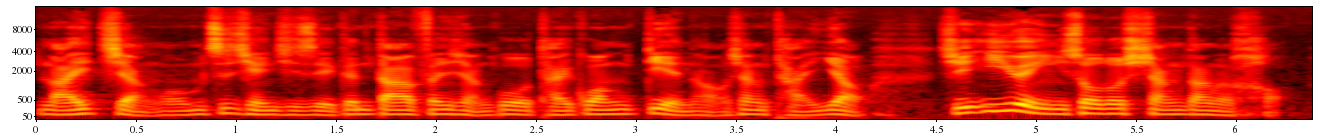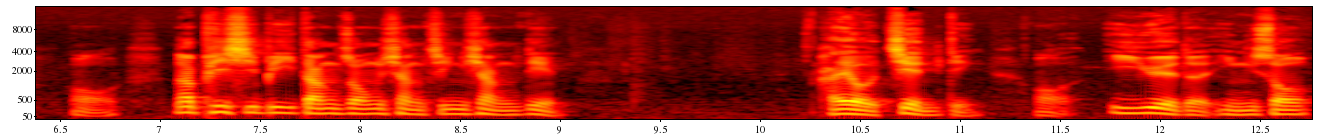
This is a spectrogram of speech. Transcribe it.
来讲，我们之前其实也跟大家分享过，台光电好像台药，其实一月营收都相当的好哦。那 PCB 当中，像金相电还有建鼎哦，一月的营收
